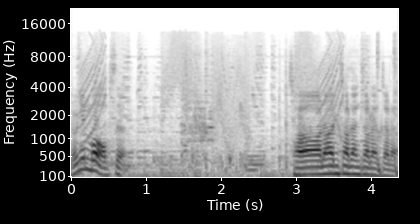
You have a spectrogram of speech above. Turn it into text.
여긴 뭐 없어요 저런 저런 저런 저런.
